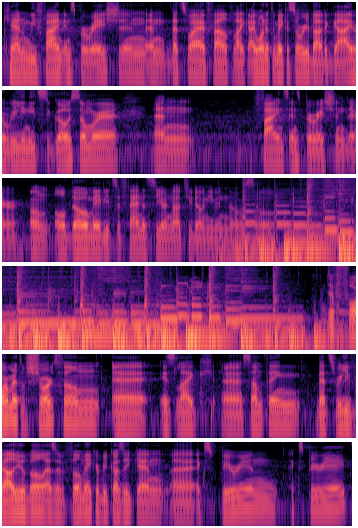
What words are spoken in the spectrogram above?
can we find inspiration and that's why I felt like I wanted to make a story about a guy who really needs to go somewhere and finds inspiration there. Um, although maybe it's a fantasy or not, you don't even know. So. The format of short film uh, is like uh, something that's really valuable as a filmmaker because you can uh, experience, experiate,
